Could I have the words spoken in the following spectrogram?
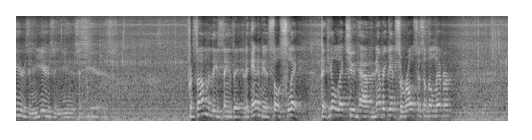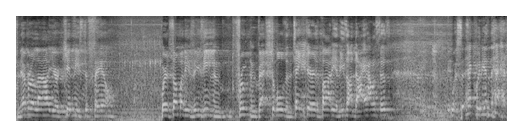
years and years and years and years? For some of these things, the, enemy is so slick that he'll let you have never get cirrhosis of the liver, never allow your kidneys to fail, where somebody's he's eating fruit and vegetables and taking care of his body and he's on dialysis. What's the equity in that?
